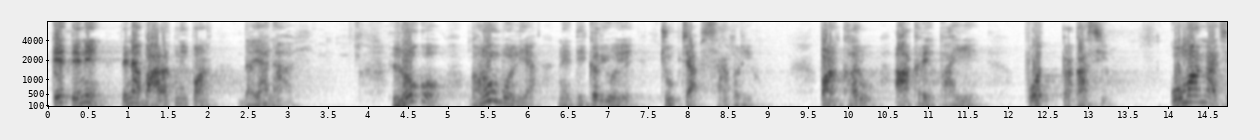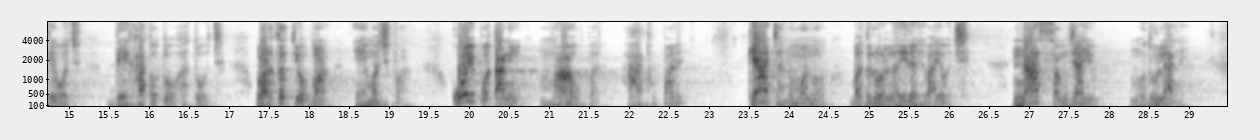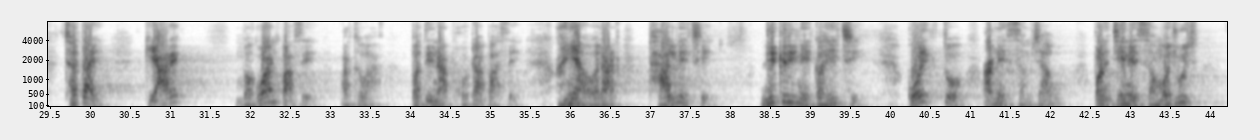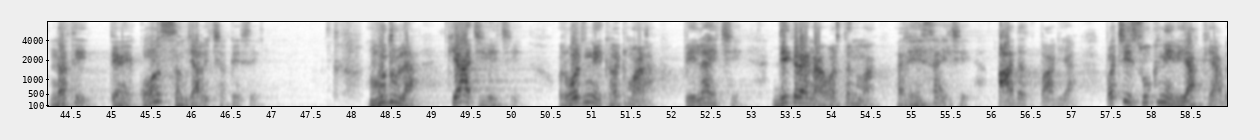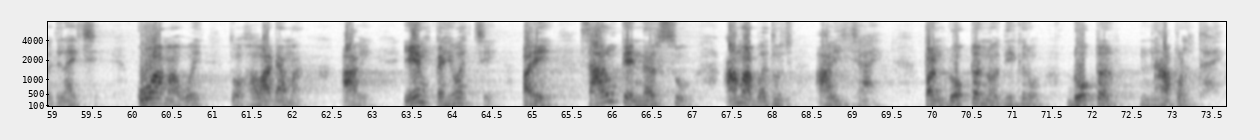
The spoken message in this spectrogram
કે તેને તેના બાળકની પણ દયા ના આવી? લોકો ઘણું બોલ્યા ને દીકરીઓએ ચૂપચાપ સાંભળ્યું. પણ ખરું, આખરે ભાઈએ પોત પ્રકાશ્યું. કુમારના જેવો જ દેખાતો તો હતો જ. વર્તત્યો પણ એમ જ પણ. કોઈ પોતાની મા ઉપર હાથ ઉપાડે? ક્યાં જન્મનો બદલો લઈ રહ્યો છે? ના સમજાયું મુદુલાને. છતાંય ક્યારેક ભગવાન પાસે અથવા પતિના ફોટા પાસે અહીંયા વરાળ ઠાલવે છે. દીકરીને કહે છે, કોઈક તો આને સમજાવો, પણ જેને સમજવું જ નથી તેને કોણ સમજાવી શકે છે? મુદુલા ક્યાં જીવે છે? રોજની ઘટમાળા પેલાય છે, દીકરાના વર્તનમાં રહેસાય છે, આદત પાડ્યા, પછી સુખની વ્યાખ્યા બદલાય છે. કૂવામાં હોય તો હવાડામાં આવે, એમ કહેવત છે, અરે, સારું કે નરસું, આમાં બધું જ આવી જાય. પણ ડોક્ટરનો દીકરો ડોક્ટર ના પણ થાય.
